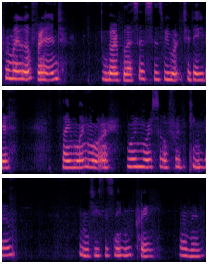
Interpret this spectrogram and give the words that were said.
for my little friend. Lord bless us as we work today to find one more, one more soul for the kingdom. In Jesus' name we pray. Amen.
